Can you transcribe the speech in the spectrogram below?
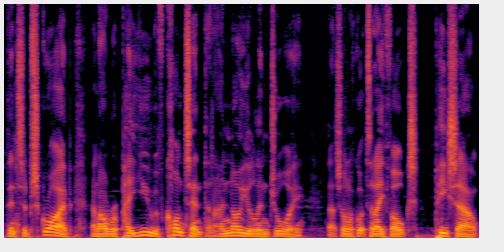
then subscribe and I'll repay you with content that I know you'll enjoy. That's all I've got today, folks. Peace out.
